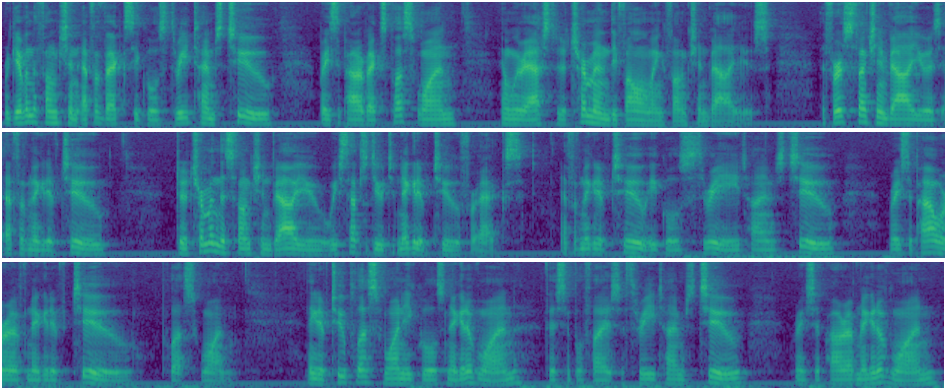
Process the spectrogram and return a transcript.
We're given the function f of x equals 3 times 2 raised to the power of x plus 1, and we are asked to determine the following function values. The first function value is f of negative 2. To determine this function value, we substitute negative 2 for x. f of negative 2 equals 3 times 2 raised to the power of negative 2 plus 1. Negative 2 plus 1 equals negative 1. This simplifies to 3 times 2 raised to the power of negative 1.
